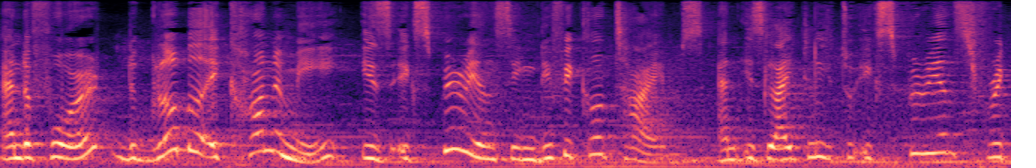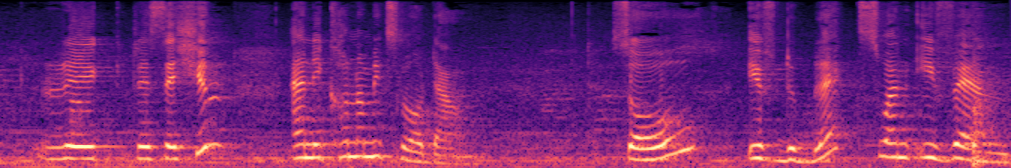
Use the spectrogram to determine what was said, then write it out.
And the fourth, the global economy is experiencing difficult times and is likely to experience recession and economic slowdown. So, if the black swan event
